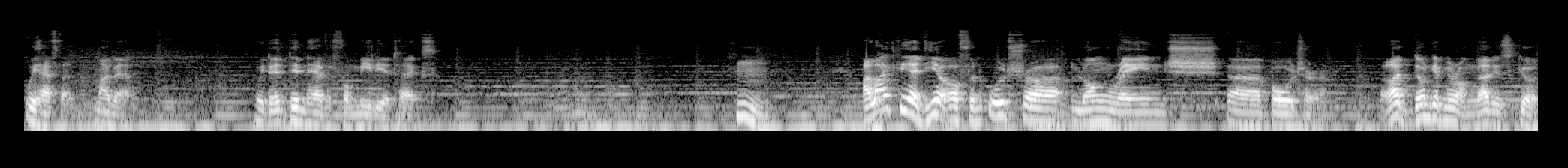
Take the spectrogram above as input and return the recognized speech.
We have that. My bad. We did, didn't have it for melee attacks. Hmm. I like the idea of an ultra long range uh, bolter. Uh, don't get me wrong, that is good.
